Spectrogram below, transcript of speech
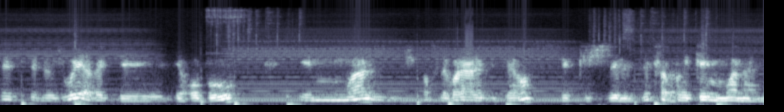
c'est de jouer avec des, robots. Et moi, je pense que voilà la différence, c'est que je les ai moi-même.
